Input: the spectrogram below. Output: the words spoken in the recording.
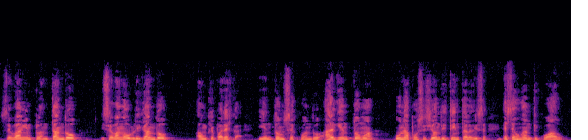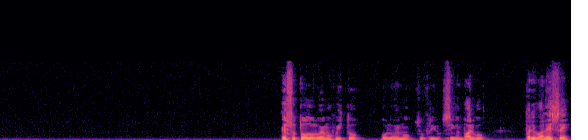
se van implantando y se van obligando aunque parezca. Y entonces cuando alguien toma una posición distinta, le dice, ese es un anticuado. Eso todo lo hemos visto o lo hemos sufrido. Sin embargo, prevalece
